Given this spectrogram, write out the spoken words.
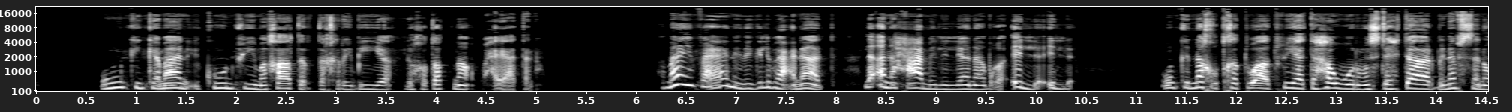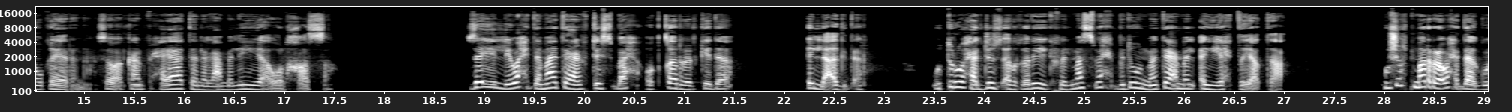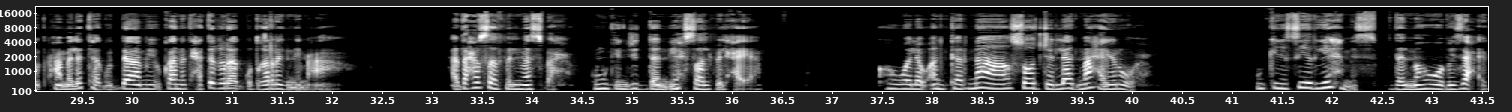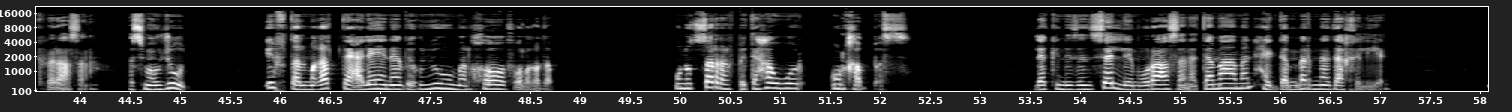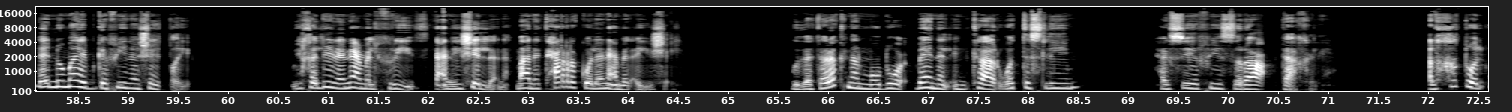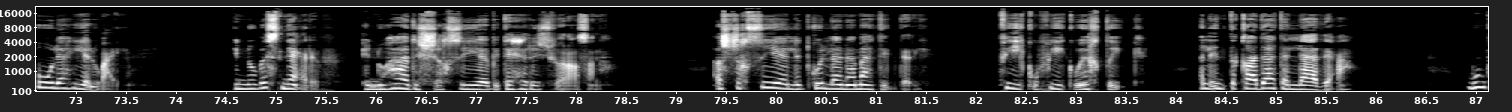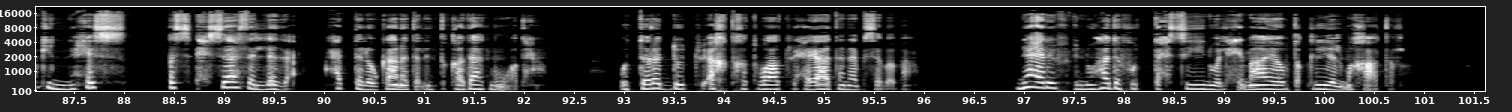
وممكن كمان يكون في مخاطر تخريبية لخططنا وحياتنا. فما ينفع يعني نقلبها عناد. لا أنا حاعمل اللي أنا أبغى إلا إلا. ممكن ناخد خطوات فيها تهور واستهتار بنفسنا وغيرنا سواء كان في حياتنا العملية أو الخاصة. زي اللي واحدة ما تعرف تسبح وتقرر كده إلا أقدر. وتروح الجزء الغريق في المسبح بدون ما تعمل أي احتياطات. وشفت مرة واحدة عملتها قدامي وكانت حتغرق وتغرقني معاها. هذا حصل في المسبح وممكن جدا يحصل في الحياة. هو لو أنكرناه صوت جلاد ما حيروح. ممكن يصير يهمس بدل ما هو بيزعق في راسنا بس موجود. يفضل مغطي علينا بغيوم الخوف والغضب. ونتصرف بتهور ونخبص. لكن إذا نسلم راسنا تماما حيدمرنا داخليا. لأنه ما يبقى فينا شيء طيب. ويخلينا نعمل فريز يعني يشلنا ما نتحرك ولا نعمل أي شيء. وإذا تركنا الموضوع بين الإنكار والتسليم حيصير في صراع داخلي. الخطوة الأولى هي الوعي. إنه بس نعرف إنه هذه الشخصية بتهرج في راسنا. الشخصية اللي تقول لنا ما تقدري فيك وفيك ويخطيك. الانتقادات اللاذعة. ممكن نحس بس إحساس اللذع حتى لو كانت الانتقادات مو واضحة والتردد في أخذ خطوات في حياتنا بسببها. نعرف إنه هدفه التحسين والحماية وتقليل المخاطر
